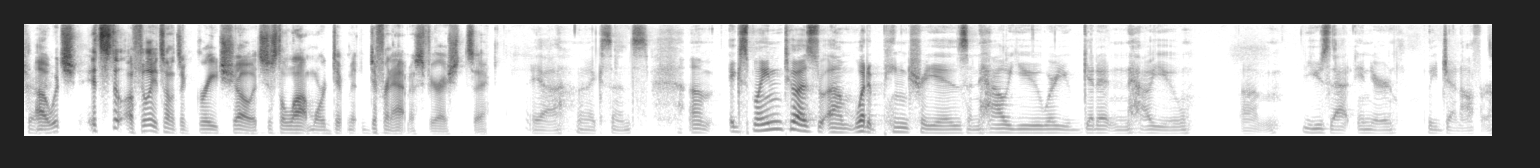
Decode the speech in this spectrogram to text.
Sure. Uh, which it's still affiliate summit's a great show. It's just a lot more dip- different atmosphere, I should say. Yeah, that makes sense. Um, explain to us um, what a ping tree is and how you, where you get it, and how you um, use that in your lead gen offer.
